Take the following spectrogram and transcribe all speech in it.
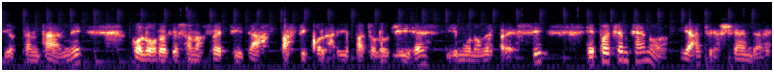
gli 80 anni, coloro che sono affetti da particolari patologie, immunodepressi, e poi pian piano gli altri a scendere.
